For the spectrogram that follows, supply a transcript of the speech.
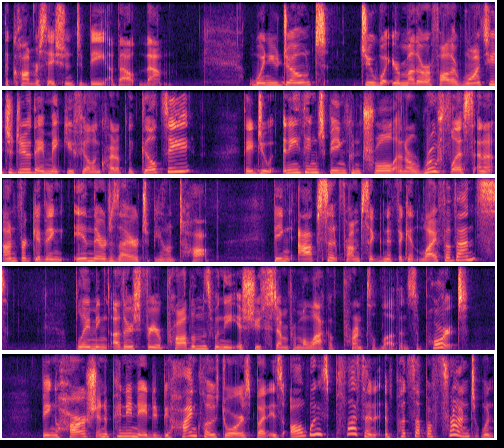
the conversation to be about them. When you don't do what your mother or father wants you to do, they make you feel incredibly guilty. They do anything to be in control and are ruthless and unforgiving in their desire to be on top. Being absent from significant life events, blaming others for your problems when the issues stem from a lack of parental love and support being harsh and opinionated behind closed doors, but is always pleasant and puts up a front when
